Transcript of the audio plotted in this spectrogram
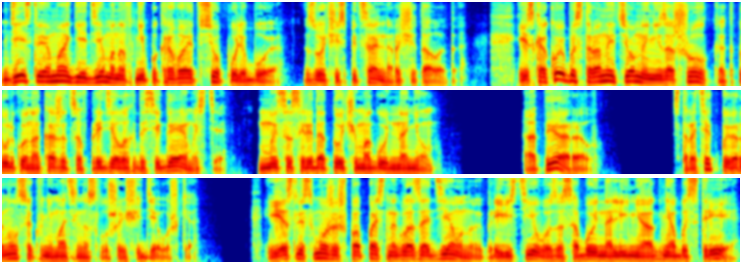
Действие магии демонов не покрывает все поле боя. Зочи специально рассчитал это. И с какой бы стороны темный не зашел, как только он окажется в пределах досягаемости, мы сосредоточим огонь на нем. А ты, Орел, Стратег повернулся к внимательно слушающей девушке. «Если сможешь попасть на глаза демону и привести его за собой на линию огня быстрее,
